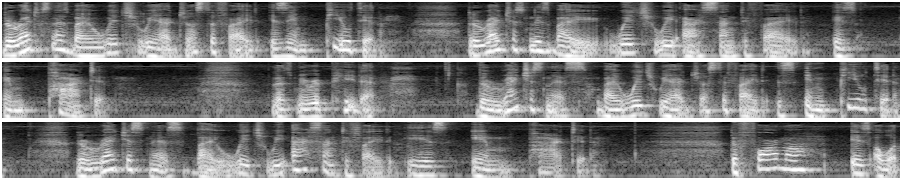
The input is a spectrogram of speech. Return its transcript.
The righteousness by which we are justified is imputed. The righteousness by which we are sanctified is imparted. Let me repeat that. The righteousness by which we are justified is imputed. The righteousness by which we are sanctified is imparted. The former is our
